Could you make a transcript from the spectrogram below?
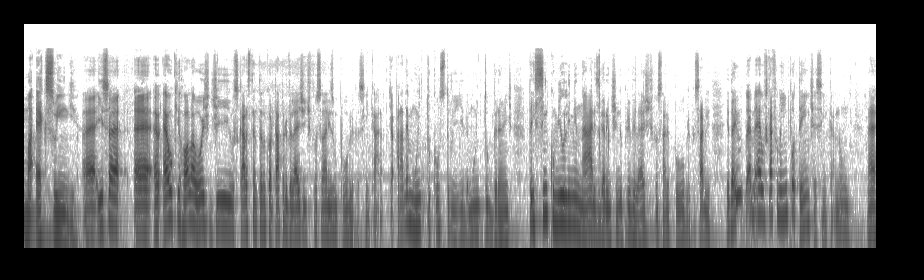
Uma X-Wing. É, isso é, é, é, é o que rola hoje de os caras tentando cortar privilégio de funcionalismo público, assim, cara. A parada é muito construída, muito grande. Tem 5 mil liminares garantindo privilégio de funcionário público, sabe? E daí é, é, os caras ficam meio impotentes, assim, cara. Não, é,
